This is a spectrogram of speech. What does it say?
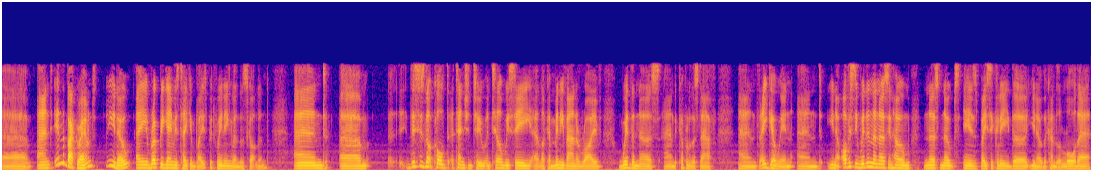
Um, and in the background, you know, a rugby game is taking place between England and Scotland and um, this is not called attention to until we see uh, like a minivan arrive with the nurse and a couple of the staff and they go in and you know obviously within the nursing home nurse noakes is basically the you know the kind of the law there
